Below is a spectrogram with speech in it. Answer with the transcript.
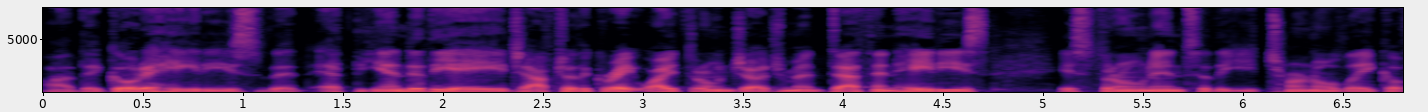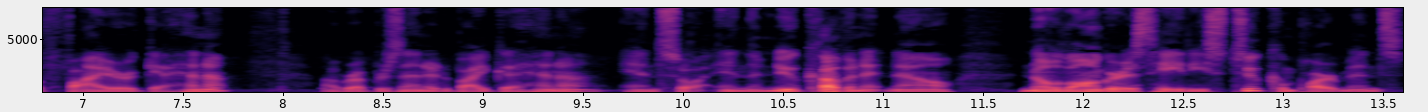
Uh, they go to Hades. That at the end of the age, after the great white throne judgment, death in Hades is thrown into the eternal lake of fire, Gehenna uh, represented by Gehenna. And so in the new covenant now, no longer is Hades two compartments,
